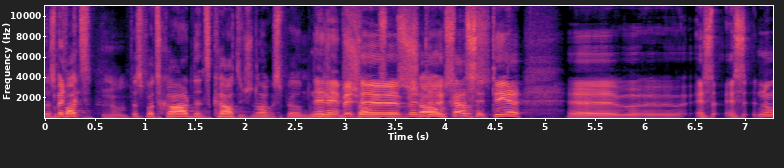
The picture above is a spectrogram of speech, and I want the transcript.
tas, bet, pats, nu. tas pats Hārdens, kā viņš nāk uz spēli. Nu, Nē, nē, bet, šausmas, šausmas, bet šausmas. kas ir tie? Eh, Es, es, nu,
